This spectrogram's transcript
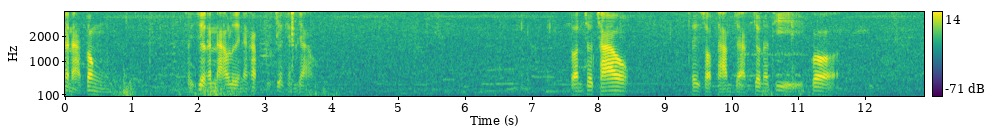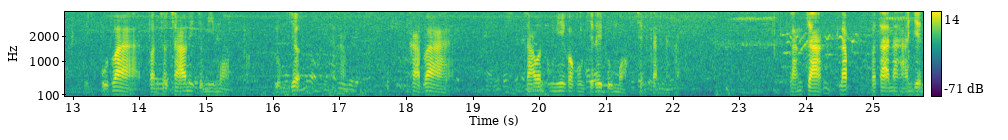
ขนาดต้องใส่เสื้อกันหนาวเลยนะครับใส่เสื้อแขนยาว ตอนเช้าๆ ได้สอบถามจากเจ้าหน้าที่ก็พูดว่าตอนเช้าๆนี่จะมีหมอกลงเยอะนะครับ คาดว่าเช้าวันพรุ่งนี้ก็คงจะได้ดูหมอกเช่นกันนะครับ หลังจากรับประทานอาหารเย็น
